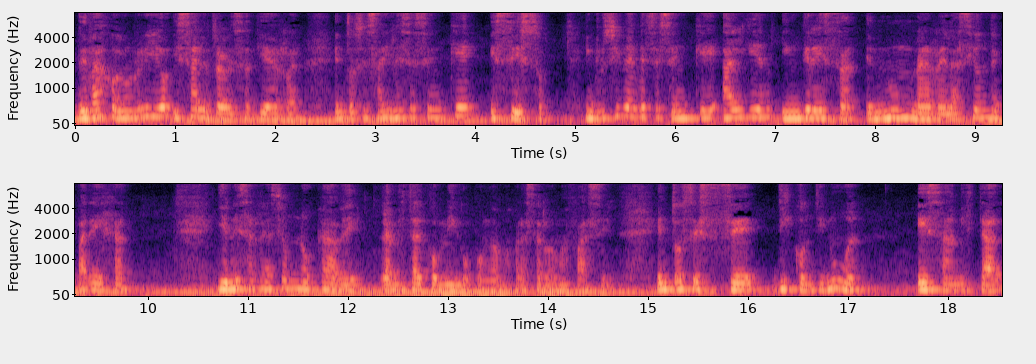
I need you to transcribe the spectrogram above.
debajo de un río y sale otra vez a tierra. Entonces hay veces en que es eso. Inclusive hay veces en que alguien ingresa en una relación de pareja y en esa relación no cabe la amistad conmigo, pongamos, para hacerlo más fácil. Entonces se discontinúa esa amistad,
